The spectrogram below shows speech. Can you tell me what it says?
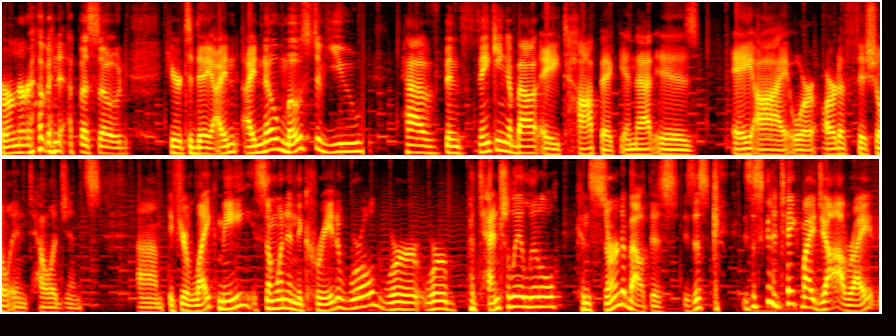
burner of an episode here today. I, I know most of you have been thinking about a topic, and that is AI or artificial intelligence. Um, if you're like me, someone in the creative world, we're we're potentially a little concerned about this. Is this is this going to take my job? Right?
